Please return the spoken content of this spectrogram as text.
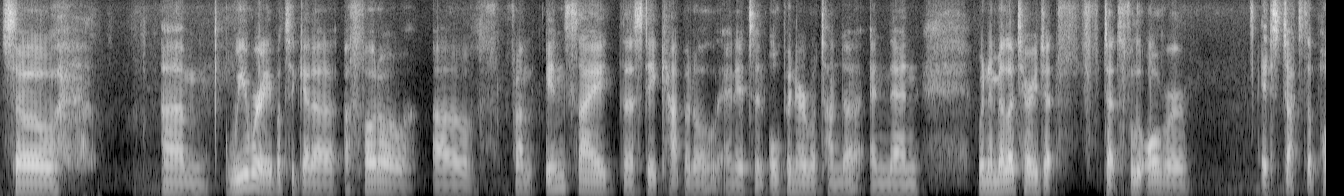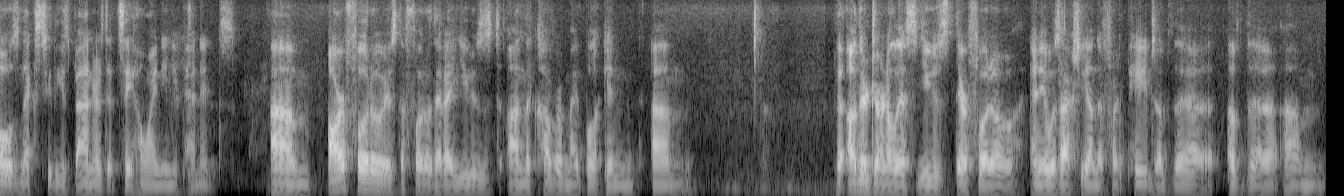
so um, we were able to get a, a photo of from inside the state capitol, and it's an open air rotunda. And then when the military jet jets flew over, it's juxtaposed next to these banners that say Hawaiian independence. Um, our photo is the photo that I used on the cover of my book, and um, the other journalists used their photo, and it was actually on the front page of the of the um,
